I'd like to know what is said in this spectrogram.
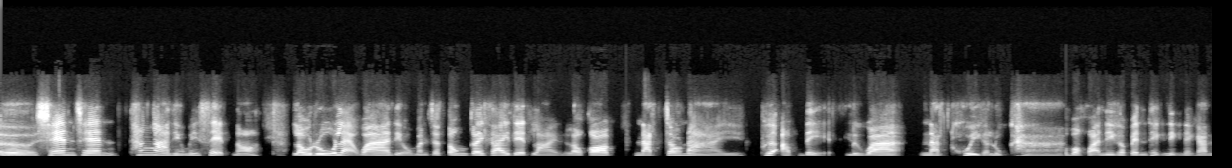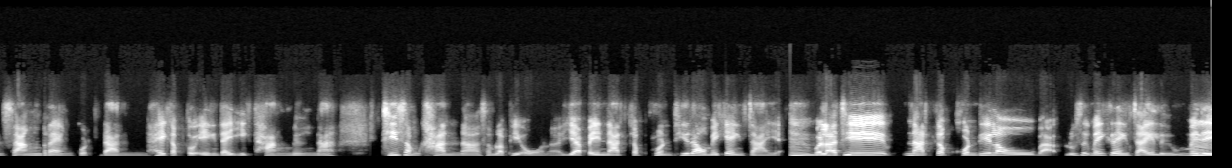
เออ เช่น เช่น ถ้างานยังไม่เสร็จเนาะ เรารู้แหละว่าเดี๋ยวมันจะต้องใกล้ ๆ เดทไลน์ แล้วก็นัดเจ้านายเพื่ออัปเดตหรือว่านัดคุยกับลูกค้าเขาบอกว่าอันนี้ก็เป็นเทคนิคในการสร้างแรงกดดันให้กับตัวเองได้อีกทางหนึ่งนะ ที่สำคัญนะสำหรับพี่โอนะอย่าไปนัดกับคนที่เราไม่เกรงใจอะ่ะเวลาที่นัดกับคนที่เราแบบรู้สึกไม่เกรงใจหรือไม่ได้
